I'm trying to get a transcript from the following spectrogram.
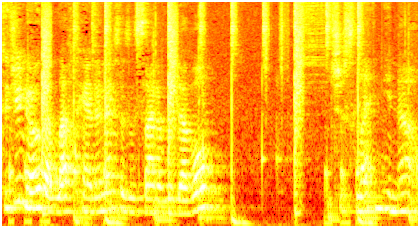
Did you know that left-handedness is a sign of the devil? Just letting you know.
